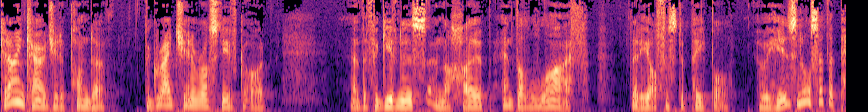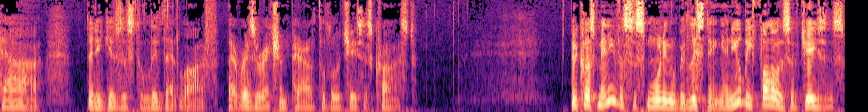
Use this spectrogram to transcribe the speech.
Can I encourage you to ponder the great generosity of God, uh, the forgiveness and the hope and the life that He offers to people who are His, and also the power that He gives us to live that life, that resurrection power of the Lord Jesus Christ. Because many of us this morning will be listening, and you'll be followers of Jesus,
